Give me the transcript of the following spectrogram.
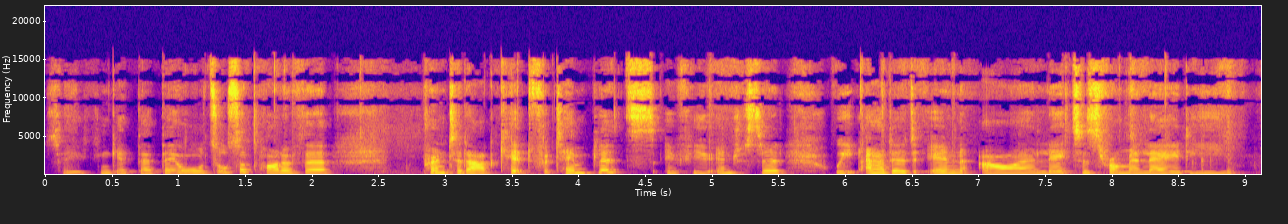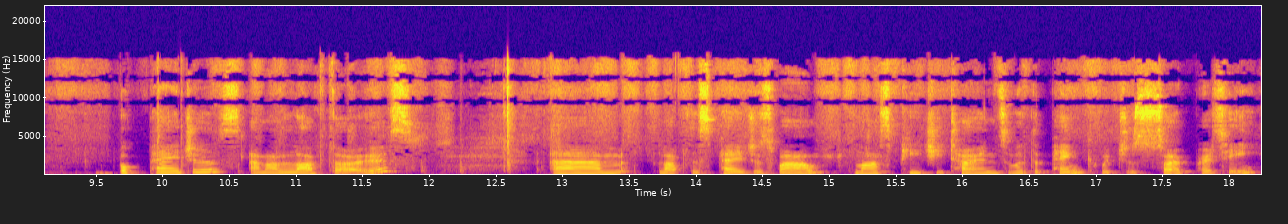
So you can get that there. Or it's also part of the printed out kit for templates if you're interested. We added in our letters from a lady book pages and I love those. Um, love this page as well. Nice peachy tones with the pink, which is so pretty.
